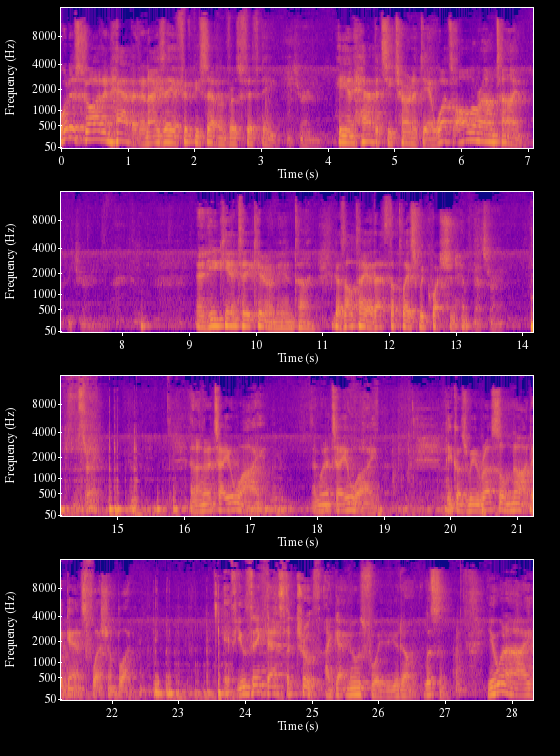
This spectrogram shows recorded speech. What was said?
What does God inhabit in Isaiah 57, verse 15? Eternity. He inhabits eternity. And what's all around time? Eternity. And he can't take care of me in time. Because I'll tell you, that's the place we question him. That's right. That's right. And I'm going to tell you why. I'm going to tell you why. Because we wrestle not against flesh and blood. If you think that's the truth, I got news for you. You don't. Listen. You and I,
